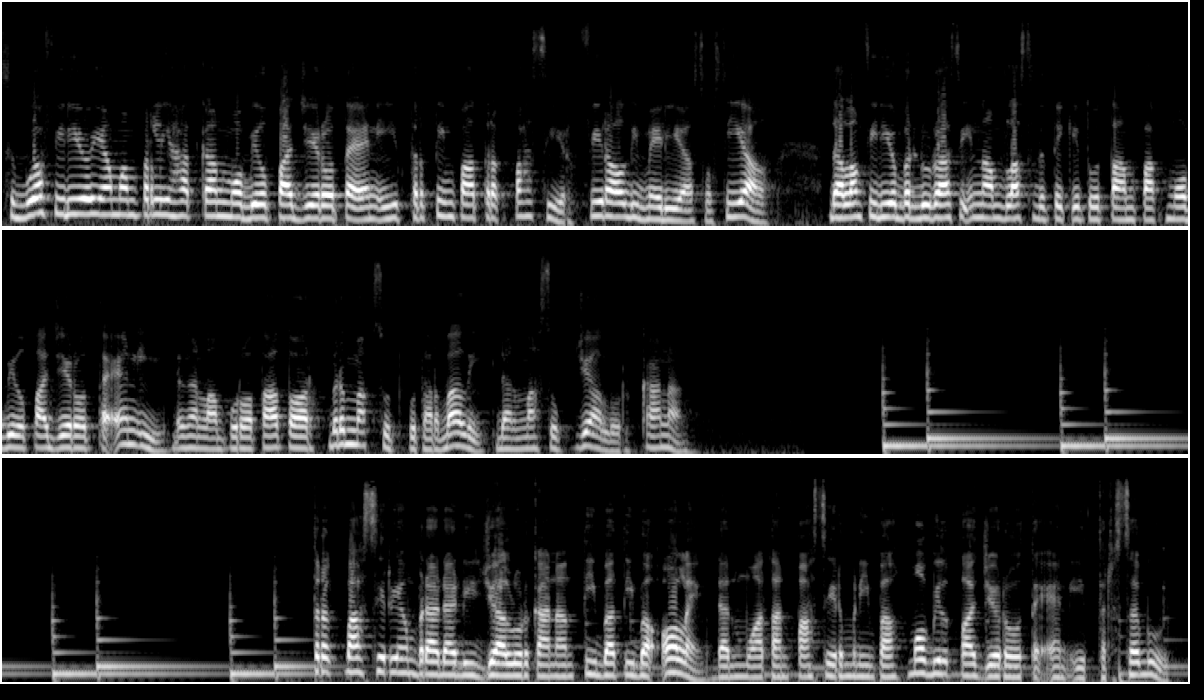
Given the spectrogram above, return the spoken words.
Sebuah video yang memperlihatkan mobil Pajero TNI tertimpa truk pasir viral di media sosial. Dalam video berdurasi 16 detik itu tampak mobil Pajero TNI dengan lampu rotator bermaksud putar balik dan masuk jalur kanan. Truk pasir yang berada di jalur kanan tiba-tiba oleng dan muatan pasir menimpa mobil Pajero TNI tersebut.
